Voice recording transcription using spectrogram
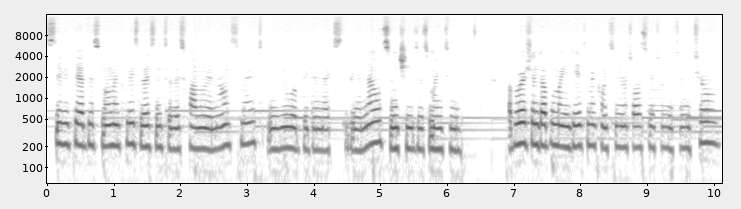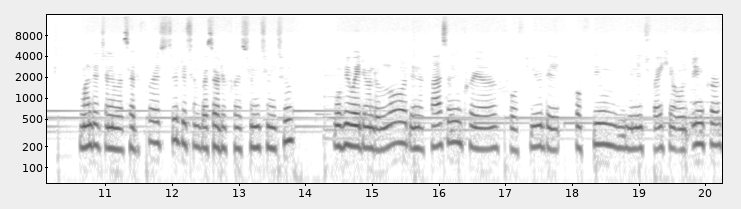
CVP at this moment, please listen to this following announcement, and you will be the next to be announced in Jesus' mighty name. Operation Double My Engagement continues all through 2022, Monday, January 31st to December 31st, 2022. We'll be waiting on the Lord in a fasting and prayer for a few days, for a few minutes right here on Anchor.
